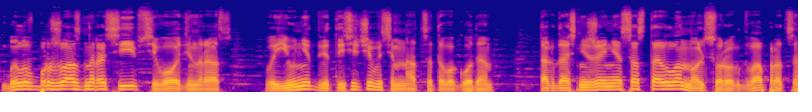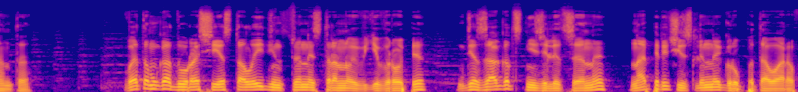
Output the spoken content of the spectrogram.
было в буржуазной России всего один раз – в июне 2018 года. Тогда снижение составило 0,42%. В этом году Россия стала единственной страной в Европе, где за год снизили цены на перечисленные группы товаров.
